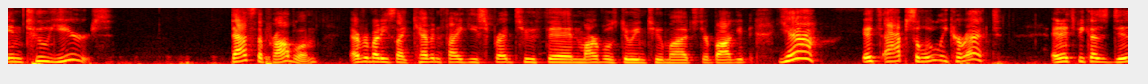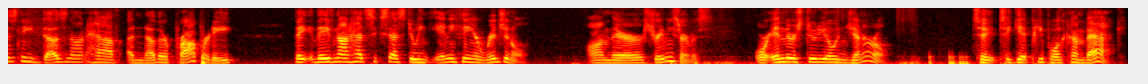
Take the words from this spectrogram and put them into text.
in two years. That's the problem. Everybody's like Kevin Feige spread too thin, Marvel's doing too much, they're bogging. Yeah, it's absolutely correct. And it's because Disney does not have another property. They they've not had success doing anything original on their streaming service or in their studio in general to to get people to come back.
